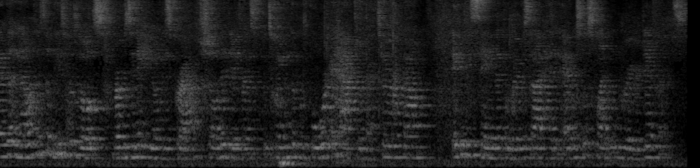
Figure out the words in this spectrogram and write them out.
And the analysis of these results represented here on this graph show the difference between the before and after bacterial count, it can be seen that the Wavicide had an ever so slightly greater difference.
